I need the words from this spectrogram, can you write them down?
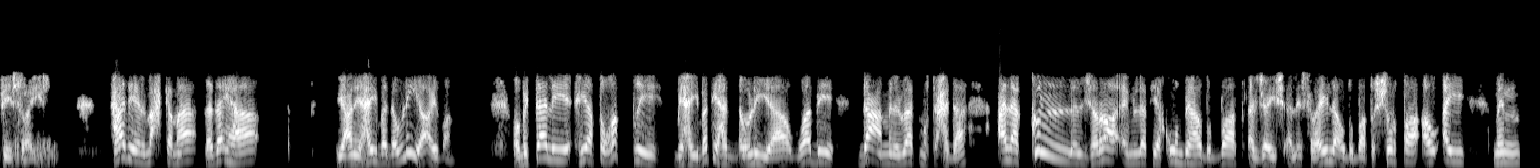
في إسرائيل. هذه المحكمة لديها يعني هيبة دولية أيضا وبالتالي هي تغطي بهيبتها الدولية وبدعم من الولايات المتحدة على كل الجرائم التي يقوم بها ضباط الجيش الإسرائيلي أو ضباط الشرطة أو أي من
